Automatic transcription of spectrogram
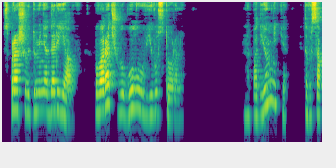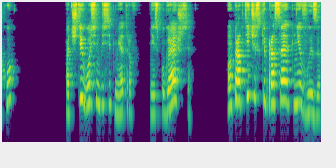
спрашивает у меня Дарьялов. Поворачиваю голову в его сторону. На подъемнике? Это высоко? Почти 80 метров. Не испугаешься? Он практически бросает мне вызов,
